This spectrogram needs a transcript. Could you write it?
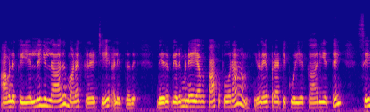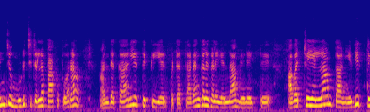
அவனுக்கு எல்லையில்லாத மனக்கிளர்ச்சியை அளித்தது. வெறு வெறுமனேயாவ பார்க்க போறான்? இளைய பிராட்டி கூறிய காரியத்தை செஞ்சு முடிச்சிட்டுல பார்க்க போறான். அந்த காரியத்துக்கு ஏற்பட்ட தடங்கல்களை எல்லாம் நினைத்து அவற்றையெல்லாம் தான் எதிர்த்து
